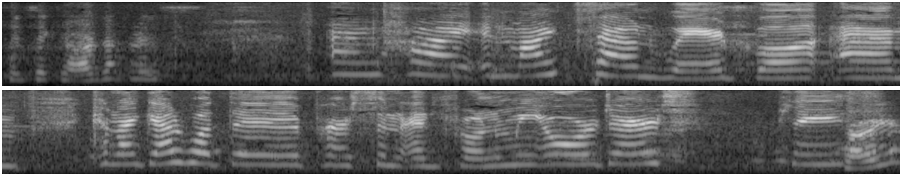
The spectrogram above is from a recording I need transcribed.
Can I take your order, please? Um, hi, it might sound weird, but um, can I get what the person in front of me ordered, please? Sorry?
